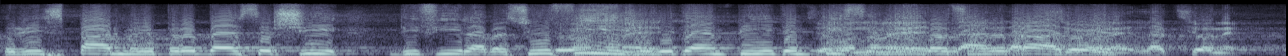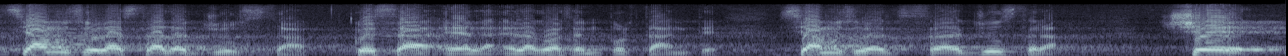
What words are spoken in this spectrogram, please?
il risparmio che potrebbe esserci di fila presso gli uffici, me- di tempi, tempistici l'azione, l'azione- siamo sulla strada giusta, questa è la, è la cosa importante, siamo sulla strada giusta, c'è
